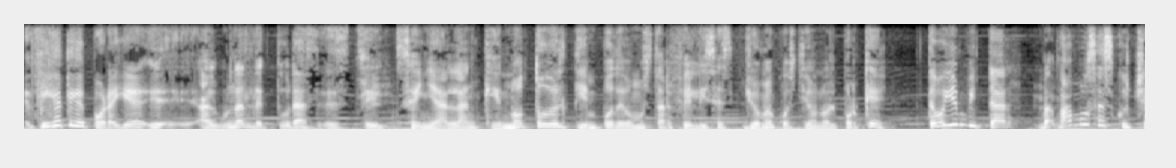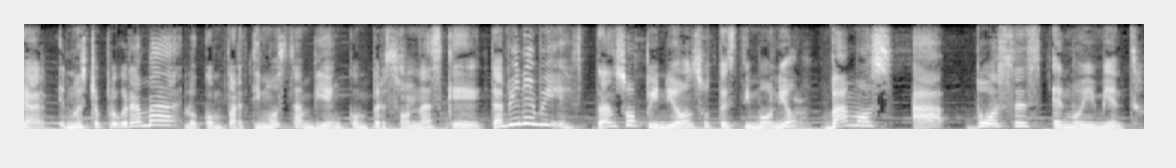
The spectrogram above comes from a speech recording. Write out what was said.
Fíjate que por ahí eh, algunas lecturas este, señalan que no todo el tiempo debemos estar felices. Yo me cuestiono el por qué. Te voy a invitar, va- vamos a escuchar, en nuestro programa lo compartimos también con personas que también dan su opinión, su testimonio. Vamos a Voces en Movimiento.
